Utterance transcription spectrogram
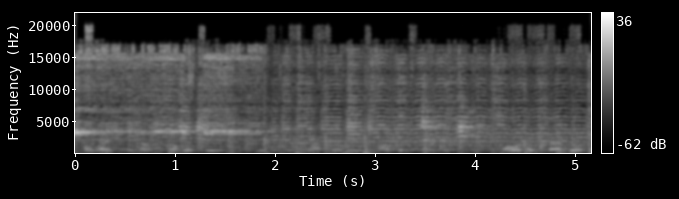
সবাইকে কামনা করছি সহযোগিতার জন্য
